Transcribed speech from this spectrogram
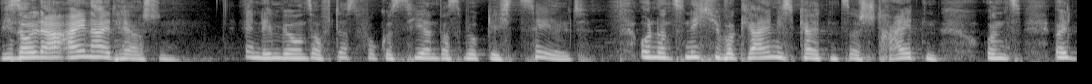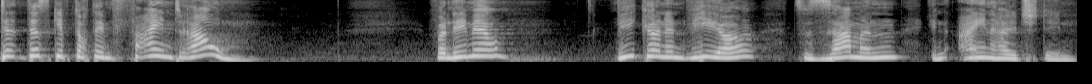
Wie soll da Einheit herrschen? Indem wir uns auf das fokussieren, was wirklich zählt und uns nicht über Kleinigkeiten zerstreiten. Und weil das, gibt doch dem Feind Raum. Von dem her, wie können wir zusammen in Einheit stehen?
